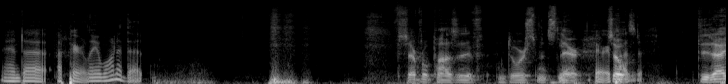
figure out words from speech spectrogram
and uh, apparently I wanted that. Several positive endorsements Yeah, there. very so, positive. Did I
